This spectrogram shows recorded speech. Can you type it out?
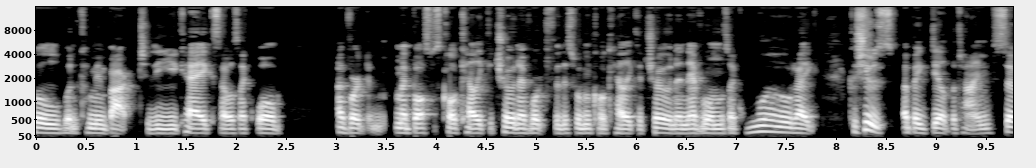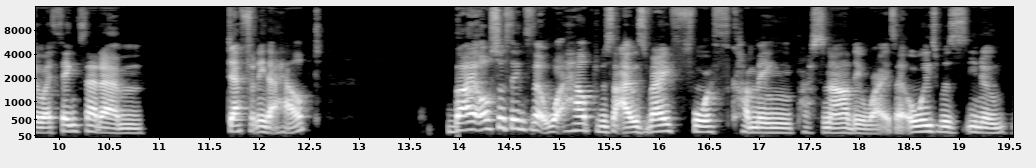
pull when coming back to the UK because I was like, well, I've worked. My boss was called Kelly Cutrone. I've worked for this woman called Kelly Cutrone, and everyone was like, "Whoa!" Like, because she was a big deal at the time. So I think that um, definitely that helped. But I also think that what helped was that I was very forthcoming personality wise. I always was, you know,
